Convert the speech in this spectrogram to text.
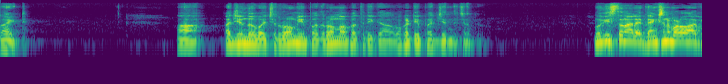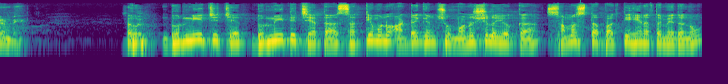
రైట్. పద్దెనిమిదో వచ్చి రోమి ప- పత్రిక ఒకటి పద్దెనిమిది చదువు. ముగిస్తున్నాలే టెన్షన్ పడవాకండి. దుర్నీతి చే దుర్నీతి చేత సత్యమును అడ్డగించు మనుషుల యొక్క సమస్త భక్తిహీనత మీదను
